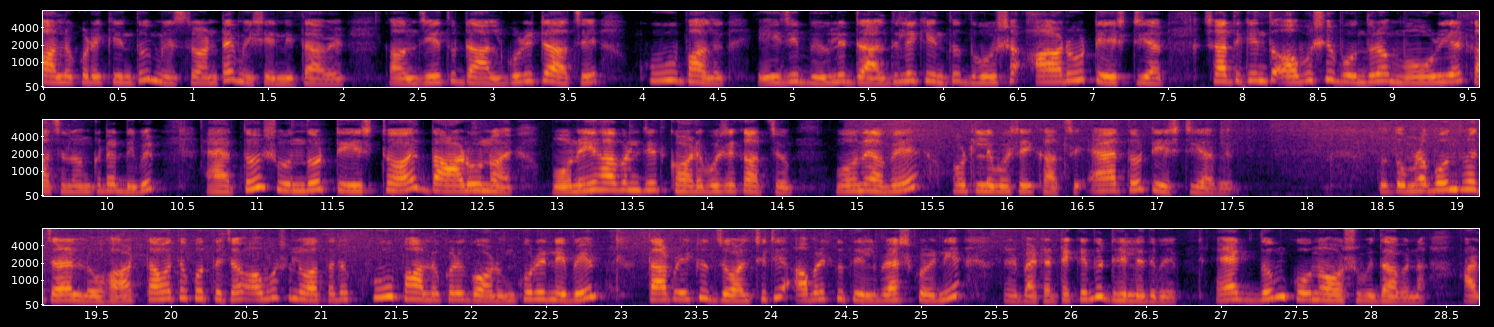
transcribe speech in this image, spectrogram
ভালো করে কিন্তু মিশ্রণটা মিশিয়ে নিতে হবে। কারণ যেহেতু ডাল গুঁড়িটা আছে খুব ভালো। এই যে বিউলির ডাল দিলে কিন্তু ধোসা আরও টেস্টি হয়। সাথে কিন্তু অবশ্যই বন্ধুরা মৌরি আর কাঁচা লঙ্কাটা দেবে। এত সুন্দর টেস্ট হয়, দারুণ হয়। মনেই হবে না যে ঘরে বসে খাচ্ছ। মনে হবে হোটেলে বসেই খাচ্ছ। এত টেস্টি হবে। তো তোমরা বন্ধুরা যারা লোহার তাওয়াতে করতে চাও, অবশ্যই লোহার তাওয়াটা খুব ভালো করে গরম করে নেবে। তারপর একটু জল ছিটিয়ে আবার একটু তেল ব্রাশ করে নিয়ে ব্যাটারটা কিন্তু ঢেলে দেবে। একদম কোনো অসুবিধা হবে না। আর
